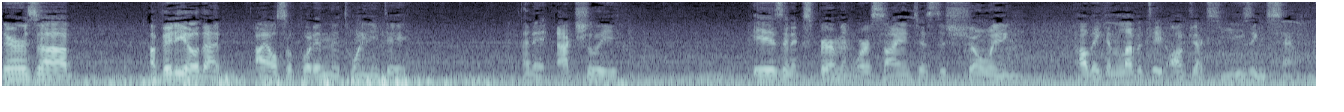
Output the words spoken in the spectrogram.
There's a, a video that I also put in the 28 day, and it actually is an experiment where a scientist is showing how they can levitate objects using sound.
